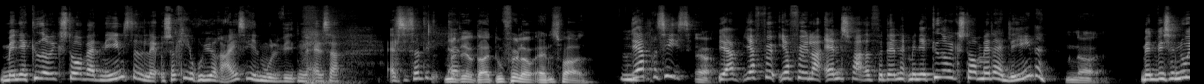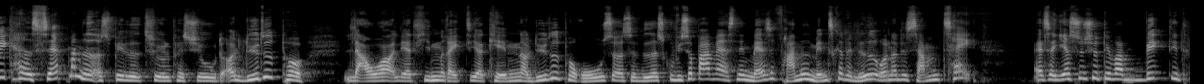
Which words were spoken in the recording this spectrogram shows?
Men jeg gider jo ikke stå og være den eneste, der laver. Så kan I ryge og rejse hele muligheden. Altså, altså så det, Men det er jo dig, du føler jo ansvaret. Ja, præcis. Ja. Jeg, jeg, føl, jeg føler ansvaret for den her, men jeg gider jo ikke stå med det alene. Nej. Men hvis jeg nu ikke havde sat mig ned og spillet Trivial Pursuit, og lyttet på Laura og lært hende rigtigt at kende, og lyttet på Rose og så videre, skulle vi så bare være sådan en masse fremmede mennesker, der levede under det samme tag? Altså, jeg synes jo, det var vigtigt.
